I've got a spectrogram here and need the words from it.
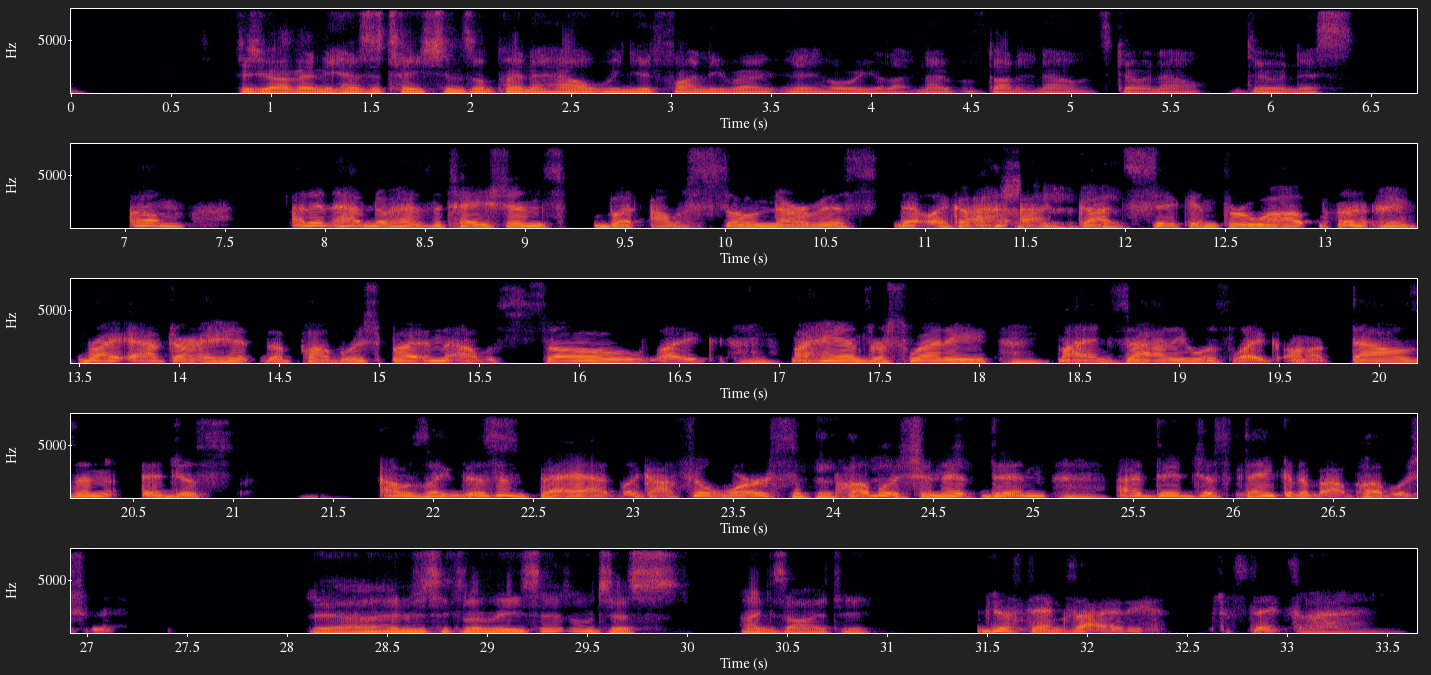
Did you have any hesitations on putting it out when you'd finally wrote it, or were you like, nope, I've done it now, it's going out, I'm doing this? Um, I didn't have no hesitations, but I was so nervous that like I, I got sick and threw up right after I hit the publish button. I was so like my hands were sweaty, my anxiety was like on a thousand. It just I was like, this is bad. Like I feel worse publishing it than I did just thinking about publishing it. Yeah, any particular reason or just anxiety? Just anxiety. Just anxiety. Um,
